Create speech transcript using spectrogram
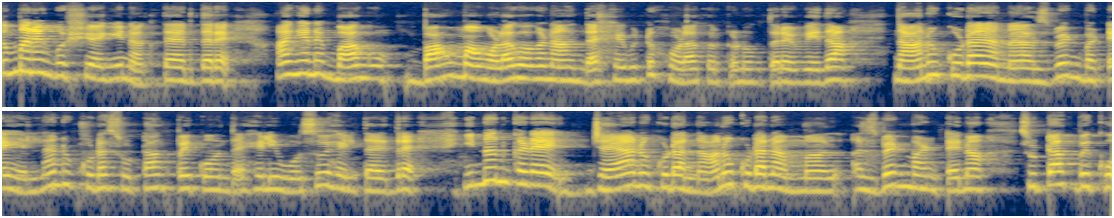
ತುಂಬಾ ಖುಷಿಯಾಗಿ ನಗ್ತಾ ಇರ್ತಾರೆ? ಹಾಗೆಯೇ ಬಾಗು ಬಾಹುಮ್ಮ ಒಳಗೆ ಹೋಗೋಣ ಅಂತ ಹೇಳಿಬಿಟ್ಟು ಒಳಗೆ ಕರ್ಕೊಂಡು ಹೋಗ್ತಾರೆ. ವೇದ, ನಾನು ಕೂಡ ನನ್ನ ಹಸ್ಬೆಂಡ್ ಬಟ್ಟೆ ಎಲ್ಲನೂ ಕೂಡ ಸುಟ್ಟಾಕಬೇಕು ಅಂತ ಹೇಳಿ ಹೊಸು ಹೇಳ್ತಾ ಇದ್ದರೆ ಇನ್ನೊಂದು ಕಡೆ ಜಯಾನು ಕೂಡ, ನಾನು ಕೂಡ ನಮ್ಮ ಹಸ್ಬೆಂಡ್ ಬಟ್ಟೆನ ಸುಟ್ಟಾಕಬೇಕು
